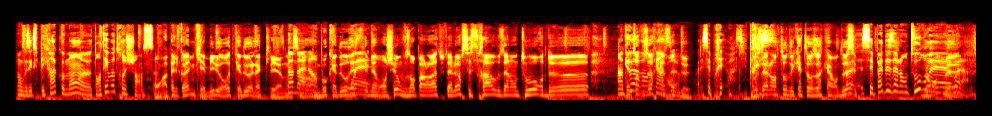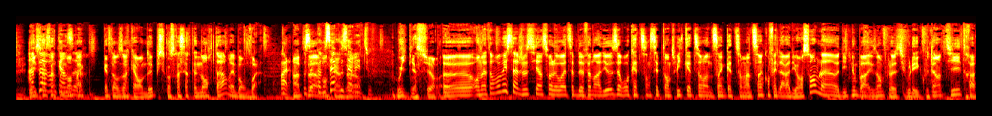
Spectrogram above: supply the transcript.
On vous expliquera comment euh, tenter votre chance. On rappelle quand même qu'il y a 1000 euros de cadeaux à la clé. hein, donc c'est un hein. beau cadeau. Restez Ouais. bien branchés. On vous en parlera tout à l'heure. Ce sera aux alentours de Un peu avant 14h42. 15h. Ouais, c'est pré- oh, aux alentours de 14h42. Ouais, c'est pas des alentours, Non, mais, mais voilà. il Un peu sera avant certainement 15h. pas 14h42 puisqu'on sera certainement en retard. Mais bon, voilà. Voilà. un Vous- peu Comme avant ça, vous 15 savez tout. Oui, bien sûr. Euh, on attend vos messages aussi hein, sur le WhatsApp de Fun Radio 0478 425 425. On fait de la radio ensemble. Dites-nous par exemple si vous voulez écouter un titre,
